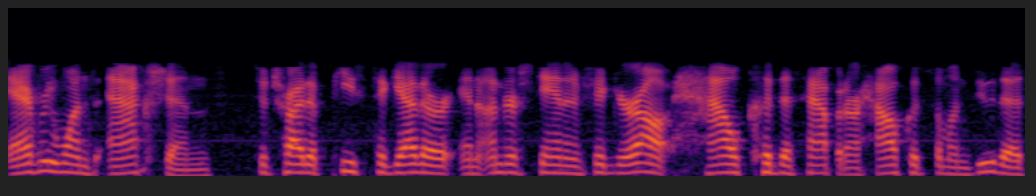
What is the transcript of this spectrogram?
everyone's actions to try to piece together and understand and figure out how could this happen or how could someone do this.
